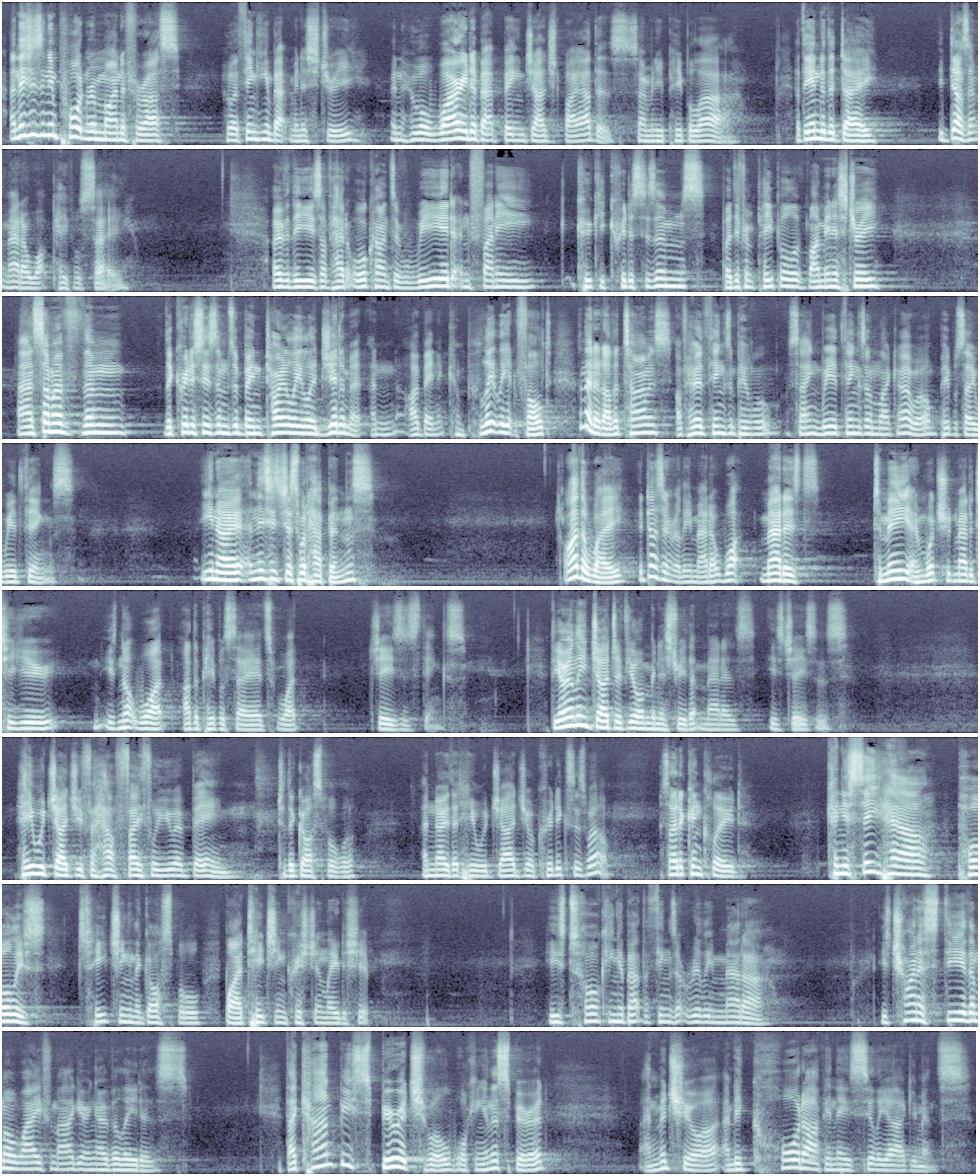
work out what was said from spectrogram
And this is an important reminder for us who are thinking about ministry and who are worried about being judged by others. So many people are. At the end of the day, it doesn't matter what people say. Over the years, I've had all kinds of weird and funny, kooky criticisms by different people of my ministry. Uh, some of them the criticisms have been totally legitimate and I've been completely at fault. And then at other times, I've heard things and people saying weird things, and I'm like, oh, well, people say weird things. You know, and this is just what happens. Either way, it doesn't really matter. What matters to me and what should matter to you is not what other people say, it's what Jesus thinks. The only judge of your ministry that matters is Jesus. He will judge you for how faithful you have been to the gospel and know that He will judge your critics as well. So, to conclude, can you see how Paul is teaching the gospel by teaching Christian leadership? He's talking about the things that really matter. He's trying to steer them away from arguing over leaders. They can't be spiritual, walking in the Spirit, and mature and be caught up in these silly arguments.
